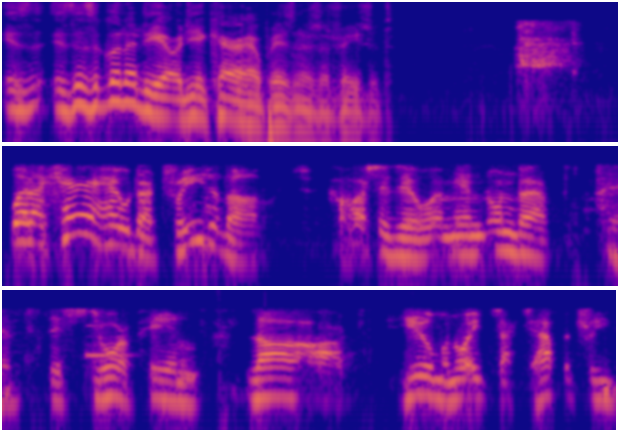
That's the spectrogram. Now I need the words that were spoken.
Is is this a good idea, or do you care how prisoners are treated? Well, I care how they're treated. Always, of course, I do. I mean, under this European law or Human Rights Act, you have to treat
